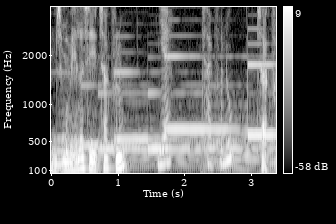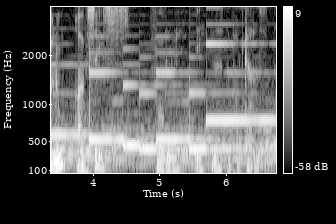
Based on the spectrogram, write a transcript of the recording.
Jamen så må vi Yes. hellere sige tak for nu. Ja. Tak for nu. Tak for nu, og vi ses forhåbentlig i næste podcast.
